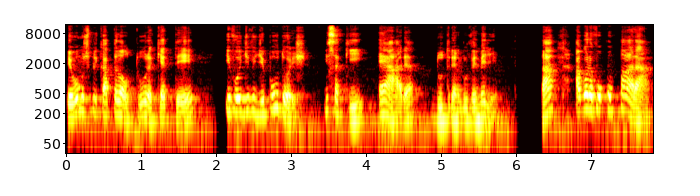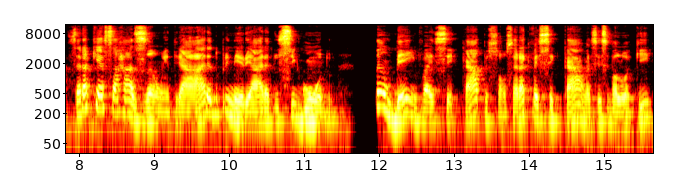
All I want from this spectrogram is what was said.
eu vou multiplicar pela altura, que é T, e vou dividir por 2. Isso aqui é a área do triângulo vermelhinho. Tá? Agora, eu vou comparar. Será que essa razão entre a área do primeiro e a área do segundo também vai K, pessoal? Será que vai K, vai ser esse valor aqui?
